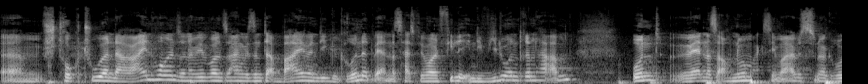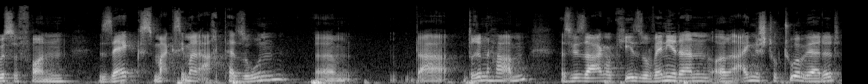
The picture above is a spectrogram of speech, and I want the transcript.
ähm, Strukturen da reinholen, sondern wir wollen sagen, wir sind dabei, wenn die gegründet werden. Das heißt, wir wollen viele Individuen drin haben und wir werden das auch nur maximal bis zu einer Größe von sechs, maximal acht Personen ähm, da drin haben, dass wir sagen, okay, so wenn ihr dann eure eigene Struktur werdet,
